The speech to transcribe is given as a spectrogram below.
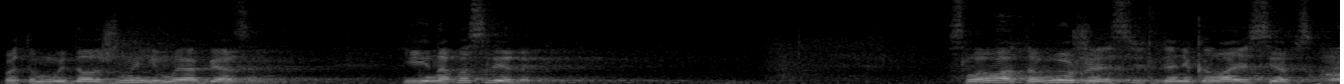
Поэтому мы должны и мы обязаны. И напоследок, слова того же святителя Николая Сербского.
